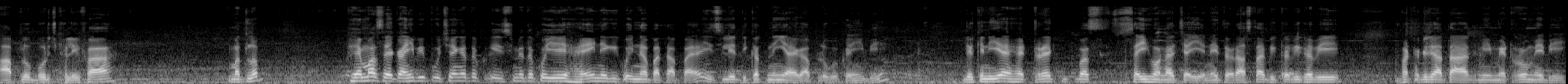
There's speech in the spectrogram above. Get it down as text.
आप लोग बुर्ज खलीफा मतलब फ़ेमस है, कहीं भी पूछेंगे तो इसमें तो कोई ये है ही नहीं कि कोई ना बता पाए, इसलिए दिक्कत नहीं आएगा आप लोगों को कहीं भी। लेकिन यह है ट्रैक बस सही होना चाहिए, नहीं तो रास्ता भी कभी कभी भटक जाता है आदमी मेट्रो में भी।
